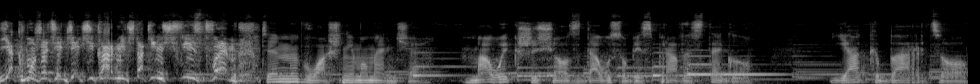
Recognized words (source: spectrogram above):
Jak możecie dzieci karmić takim świństwem? W tym właśnie momencie mały Krzysio zdał sobie sprawę z tego, jak bardzo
